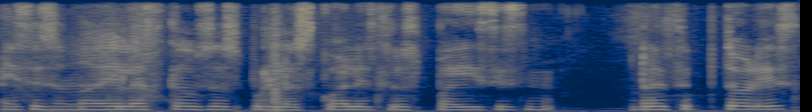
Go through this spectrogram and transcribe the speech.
Esa es una de las causas por las cuales los países receptores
